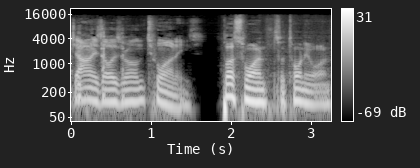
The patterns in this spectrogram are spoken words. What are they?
Johnny's always rolling twenties. Plus one, so 21.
